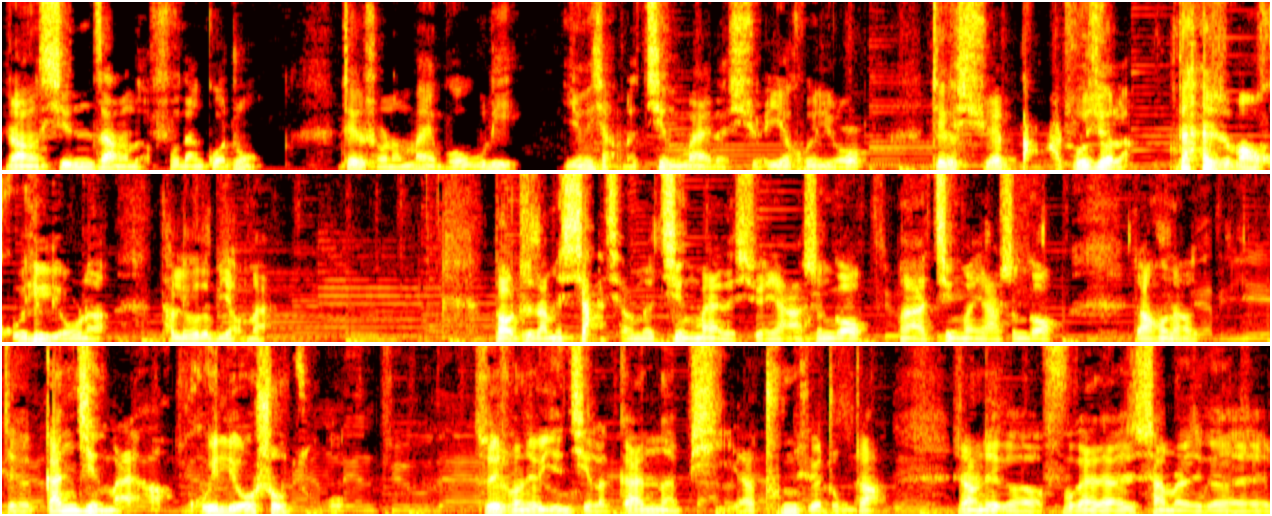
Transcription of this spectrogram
让心脏的负担过重。这个时候呢，脉搏无力，影响了静脉的血液回流。这个血打出去了，但是往回流呢，它流的比较慢，导致咱们下腔的静脉的血压升高啊，静脉压升高。然后呢，这个肝静脉啊回流受阻，所以说就引起了肝呢脾啊充血肿胀，让这个覆盖在上面这个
